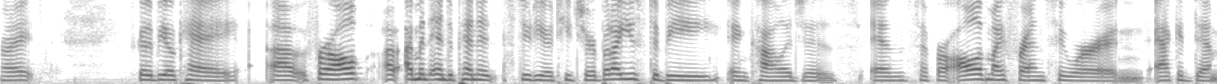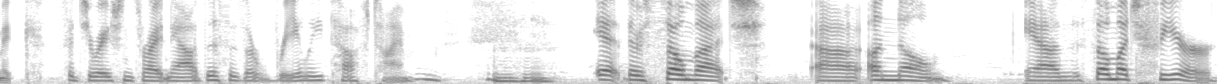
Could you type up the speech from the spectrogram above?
right? Going to be okay. Uh, for all, I'm an independent studio teacher, but I used to be in colleges, and so for all of my friends who are in academic situations right now, this is a really tough time. Mm-hmm. It, there's so much uh, unknown and so much fear,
